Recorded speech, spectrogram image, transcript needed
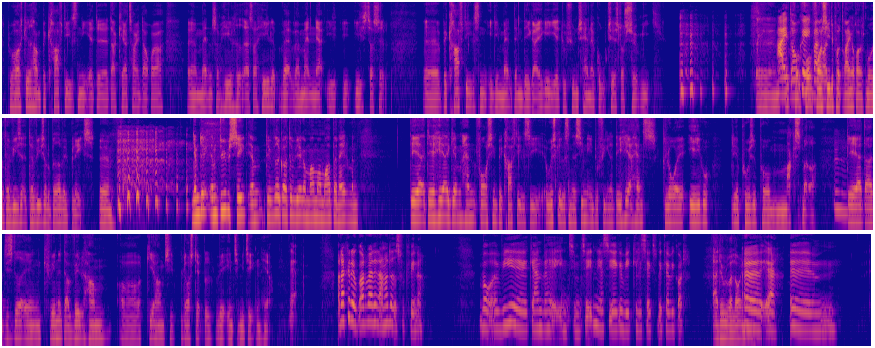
Du har også givet ham bekræftelsen i, at øh, der er kærtegn, der rører øh, manden som helhed, altså hele, hvad, hvad manden er i, i, i sig selv. Øh, bekræftelsen i din mand, den ligger ikke i, at du synes, han er god til at slå søm i. øh, Ej, dog for, for, bare for at sige det på drengerøvsmåde, der viser, der viser du bedre ved et blæs. Øh, jamen, det, jamen dybest set, jamen, det ved jeg godt, det virker meget, meget, meget banalt, men det er, det er her igennem, han får sin bekræftelse i udskillelsen af sine endorfiner. Det er her, hans glorie ego bliver pusset på maksmadder. Mm-hmm. Det er, der er decideret en kvinde, der vil ham og giver ham sit blåstempel ved intimiteten her. Og der kan det jo godt være lidt anderledes for kvinder. Hvor øh, vi øh, gerne vil have intimiteten. Jeg siger ikke, at vi ikke kan lide sex, for det kan vi godt. Ja, det vil være løgn. Øh, ja. Øh,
